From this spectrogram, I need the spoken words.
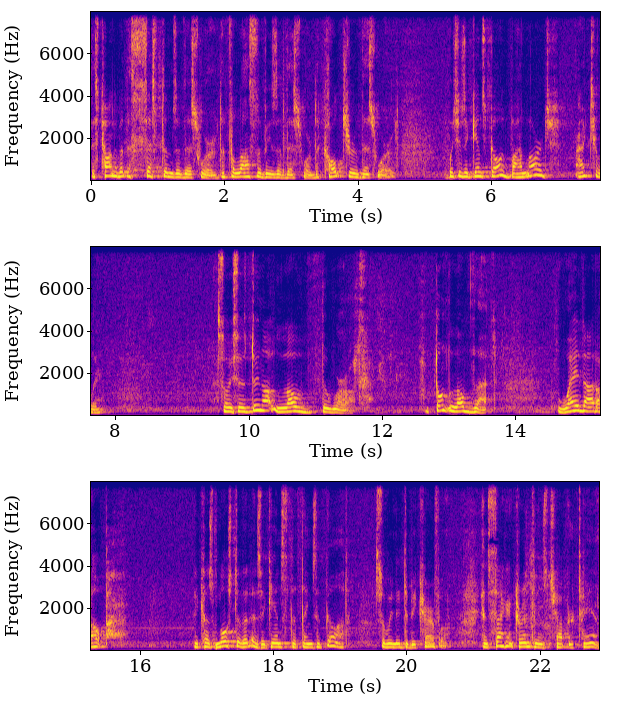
It's talking about the systems of this world, the philosophies of this world, the culture of this world, which is against God by and large, actually. So he says, Do not love the world. Don't love that. Weigh that up. because most of it is against the things of God. So we need to be careful. In 2 Corinthians chapter 10,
